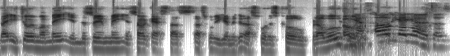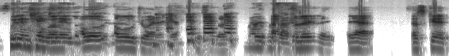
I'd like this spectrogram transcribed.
that you joined my meeting, the Zoom meeting. So I guess that's that's what you're gonna do. That's what it's called. But I will Join Oh, join. Yes. Oh yeah, yeah, it does. We didn't change the name. I will, I will join it. Yeah, Yes, I will. Very professional. absolutely. Yeah, that's good.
